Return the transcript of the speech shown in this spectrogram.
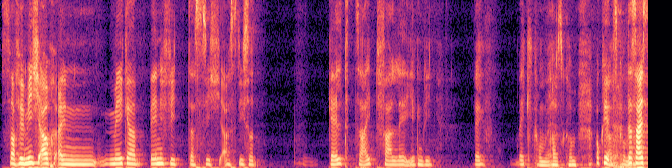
es war für mich auch ein mega Benefit, dass ich aus dieser Geldzeitfalle irgendwie weg, wegkomme. Rauskomme. Okay, rauskomme. das heißt,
